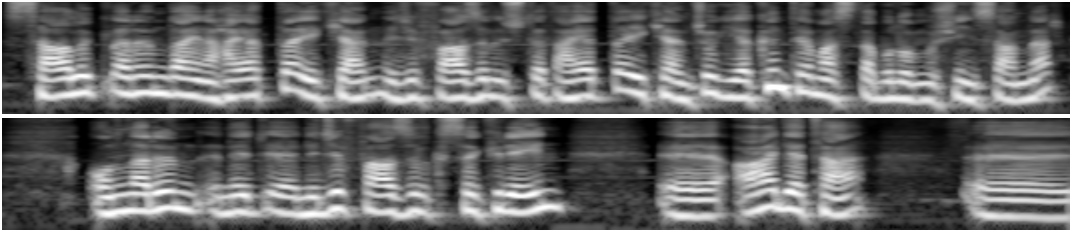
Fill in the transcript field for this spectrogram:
sağlıklarında yani hayattayken Necip Fazıl Üstad hayattayken çok yakın temasta bulunmuş insanlar. Onların Necip Fazıl Kısaküre'in e, adeta e,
